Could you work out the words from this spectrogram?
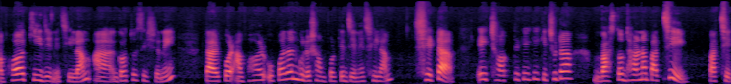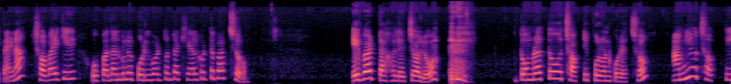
আবহাওয়া কি জেনেছিলাম গত সেশনে তারপর আবহাওয়ার উপাদানগুলো সম্পর্কে জেনেছিলাম, সেটা এই ছক থেকে কি কিছুটা বাস্তব ধারণা পাচ্ছি? পাচ্ছি, তাই না? সবাই কি উপাদানগুলোর পরিবর্তনটা খেয়াল করতে পারছ? এবার তাহলে চলো, তোমরা তো ছকটি পূরণ করেছ, আমিও ছকটি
